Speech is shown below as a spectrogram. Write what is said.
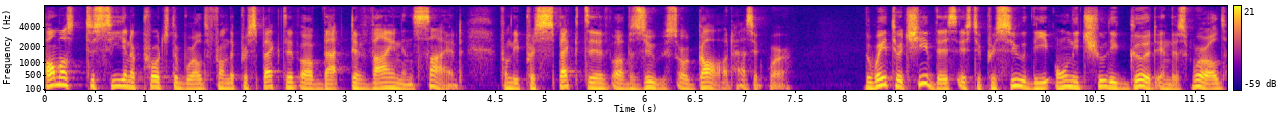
Almost to see and approach the world from the perspective of that divine inside, from the perspective of Zeus or God, as it were. The way to achieve this is to pursue the only truly good in this world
